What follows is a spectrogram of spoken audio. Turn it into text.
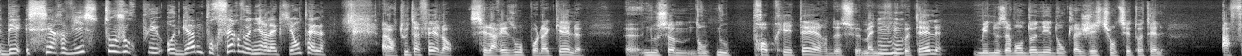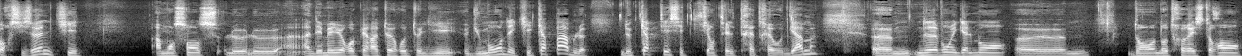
des services toujours plus haut de gamme pour faire venir la clientèle. Alors tout à fait. Alors c'est la raison pour laquelle euh, nous sommes donc nous propriétaires de ce magnifique mhm. hôtel, mais nous avons donné donc la gestion de cet hôtel à Four Seasons, qui est à mon sens, le, un des meilleurs opérateurs hôteliers du monde et qui est capable de capter cette clientèle très très haut de gamme. Euh, nous avons également euh, dans notre restaurant,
